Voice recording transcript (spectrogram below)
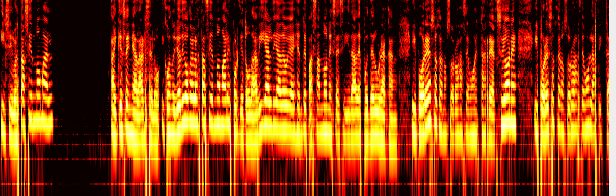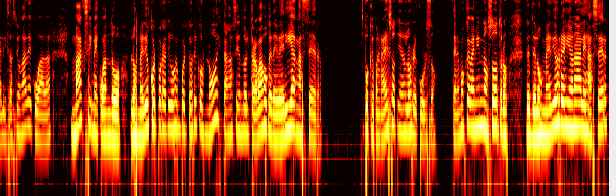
Y si lo está haciendo mal, hay que señalárselo. Y cuando yo digo que lo está haciendo mal es porque todavía al día de hoy hay gente pasando necesidad después del huracán. Y por eso es que nosotros hacemos estas reacciones y por eso es que nosotros hacemos la fiscalización adecuada, máxime cuando los medios corporativos en Puerto Rico no están haciendo el trabajo que deberían hacer porque para eso tienen los recursos. Tenemos que venir nosotros desde los medios regionales a hacer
